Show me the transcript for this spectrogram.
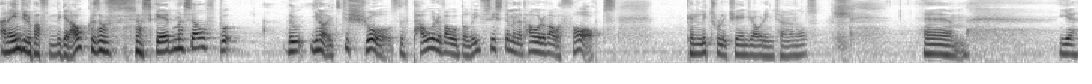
and I ended up having to get out because I was I scared myself. But the, you know, it just shows the power of our belief system and the power of our thoughts can literally change our internals. Um, yeah,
